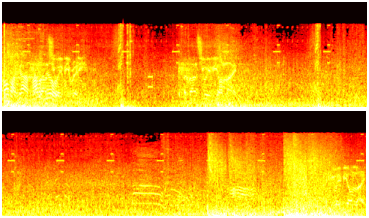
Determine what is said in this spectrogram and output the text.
Oh my god, Model Advanced Hill. UAV ready. Advanced UAV online. UAV online.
